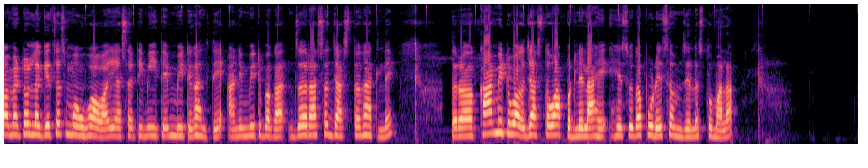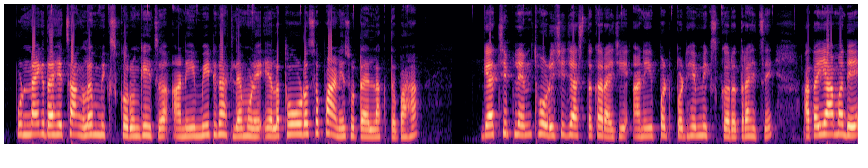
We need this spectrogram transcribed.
टोमॅटो लगेचच मऊ व्हावा यासाठी मी इथे मीठ घालते. आणि मीठ बघा जर असं जास्त घातले तर का मीठ वा जास्त वापरलेलं आहे हे सुद्धा पुढे समजेलच तुम्हाला. पुन्हा एकदा हे चांगलं मिक्स करून घ्यायचं आणि मीठ घातल्यामुळे याला थोडंसं पाणी सुटायला लागतं पहा. गॅसची फ्लेम थोडीशी जास्त करायची आणि पटपट हे मिक्स करत राहायचे. आता यामध्ये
